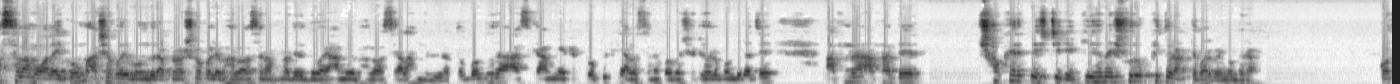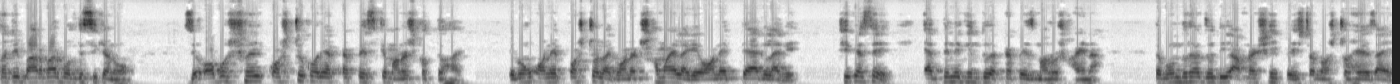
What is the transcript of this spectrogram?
আসসালামু আলাইকুম। আশা করি বন্ধুরা আপনারা সকলে ভালো আছেন, আপনাদের দোয়ায় আমিও ভালো আছি, আলহামদুলিল্লাহ। তো বন্ধুরা, আজকে আমি একটা টপিক নিয়ে আলোচনা করব, সেটি হলো বন্ধুরা যে আপনারা আপনাদের শখের পেজটিকে কীভাবে সুরক্ষিত রাখতে পারবেন বন্ধুরা? কথাটি বারবার বলতেছি কেন? যে অবশ্যই কষ্ট করে একটা পেজকে মানুষ করতে হয় এবং অনেক কষ্ট লাগে, অনেক সময় লাগে, অনেক ত্যাগ লাগে, ঠিক আছে? একদিনে কিন্তু একটা পেজ মানুষ হয় না। তো বন্ধুরা, যদি আপনার সেই পেজটা নষ্ট হয়ে যায়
